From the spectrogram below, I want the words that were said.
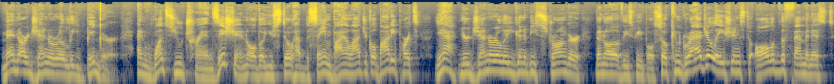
Men are generally bigger. And once you transition, although you still have the same biological body parts, yeah, you're generally going to be stronger than all of these people. So, congratulations to all of the feminists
